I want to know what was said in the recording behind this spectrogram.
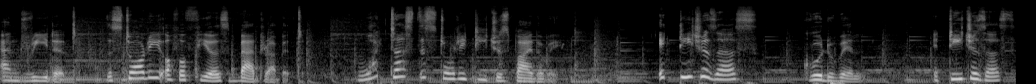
and read it The Story of a Fierce Bad Rabbit. What does this story teach us, by the way? It teaches us goodwill, it teaches us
